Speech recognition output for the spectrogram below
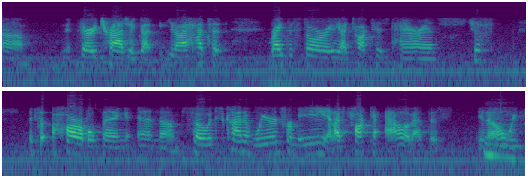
Um, very tragic. I, you know, I had to write the story. I talked to his parents. Just, it's a horrible thing, and um, so it's kind of weird for me. And I've talked to Al about this. You know, Mhm. we've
